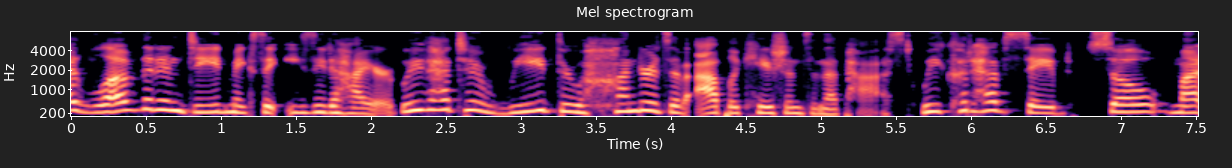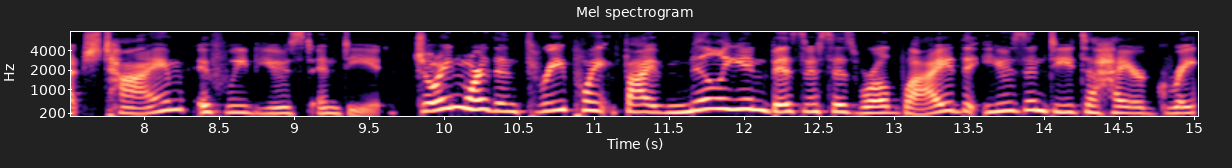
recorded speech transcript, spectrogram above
I love that Indeed makes it easy to hire. We've had to weed through hundreds of applications in the past. We could have saved so much time if we'd used Indeed. Join more than 3.5 million businesses worldwide that use Indeed to hire great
